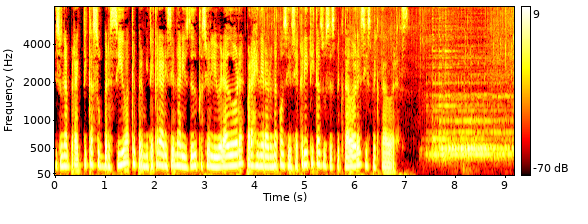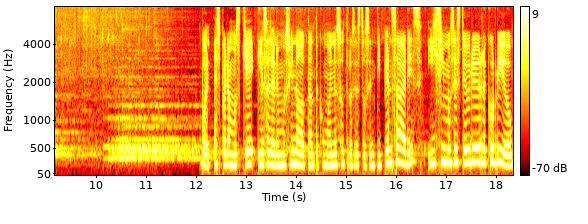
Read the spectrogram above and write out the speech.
es una práctica subversiva que permite crear escenarios de educación liberadora para generar una conciencia crítica en sus espectadores y espectadoras. Bueno, esperamos que les hayan emocionado tanto como a nosotros estos sentipensares. Hicimos este breve recorrido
